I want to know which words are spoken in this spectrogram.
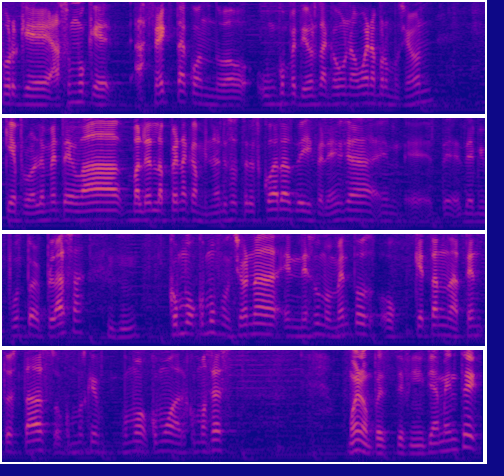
Porque asumo que afecta cuando un competidor saca una buena promoción que probablemente va a valer la pena caminar esas tres cuadras de diferencia en, eh, de, mi punto de plaza. ¿Cómo, ¿Cómo funciona en esos momentos? ¿O qué tan atento estás? ¿O cómo es que cómo, cómo, cómo haces? Bueno, pues definitivamente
